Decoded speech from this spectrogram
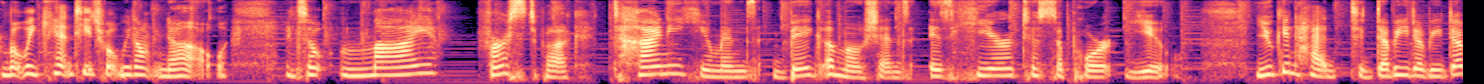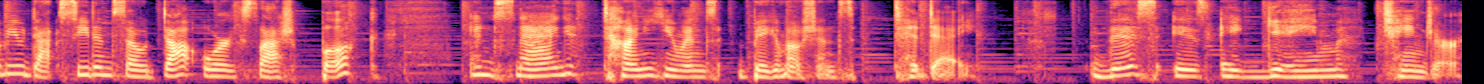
but we can't teach what we don't know. And so, my first book, Tiny Humans, Big Emotions, is here to support you. You can head to www.seedandsew.org slash book and snag Tiny Humans, Big Emotions today. This is a game changer.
